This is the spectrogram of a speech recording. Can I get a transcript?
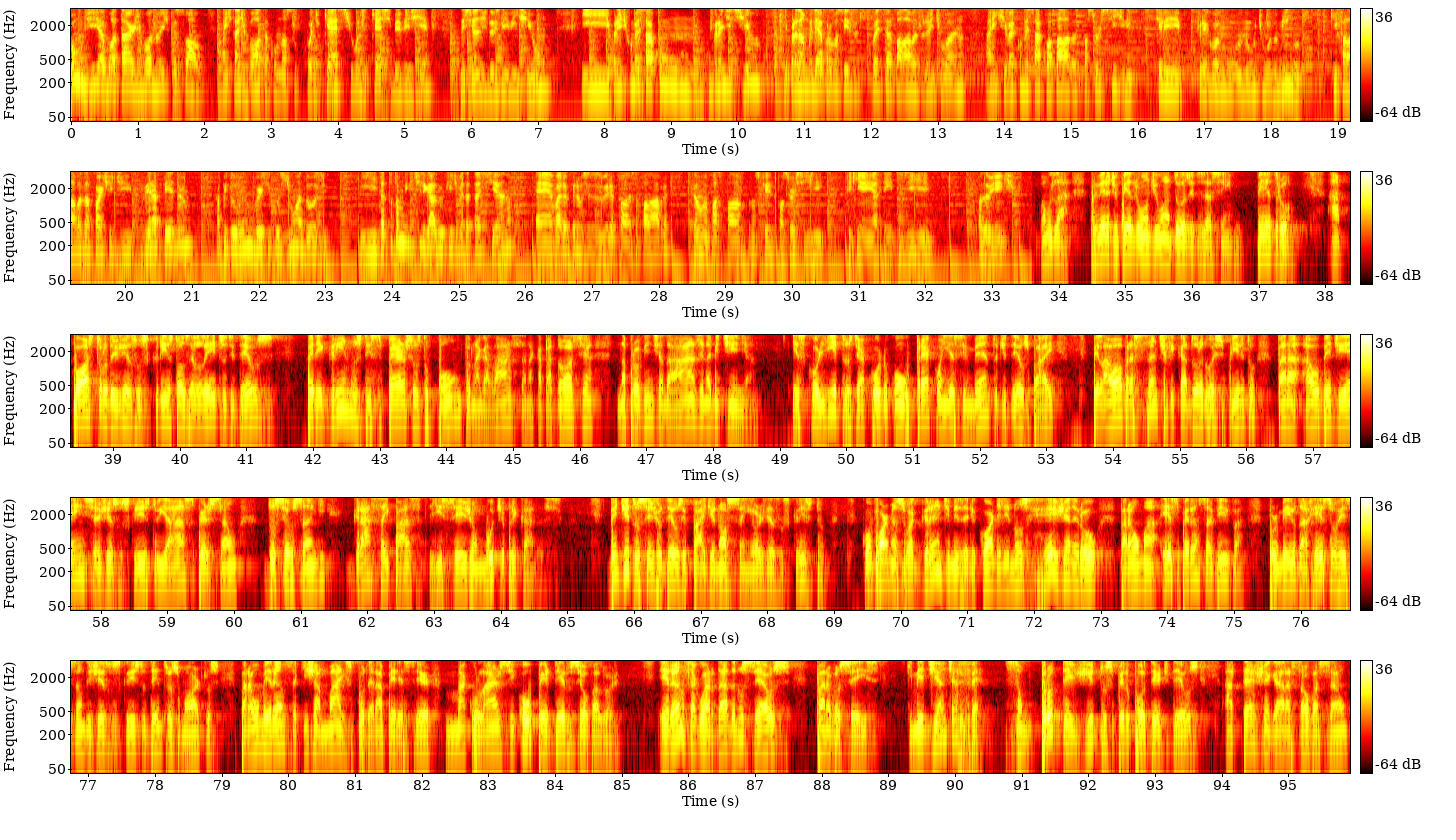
Bom dia, boa tarde, boa noite, pessoal. A gente está de volta com o nosso podcast Unicast BVG nesse ano de 2021. E para a gente começar com um, grande estilo e para dar uma ideia para vocês do que vai ser a palavra durante o ano, a gente vai começar com a palavra do pastor Sidney, que ele pregou no, no último domingo, que falava da parte de 1 Pedro, capítulo 1, versículos de 1 a 12. E tá totalmente ligado do que a gente vai tratar esse ano. É, vale a pena vocês ouvirem falar essa palavra. Então eu passo a palavra para o nosso querido pastor Sidney. Fiquem atentos e valeu, gente. Vamos lá. 1 de Pedro 1, de 1 a 12, diz assim: Pedro, apóstolo de Jesus Cristo aos eleitos de Deus, peregrinos dispersos do Ponto, na Galácia, na Capadócia, na província da Ásia e na Bitínia, escolhidos de acordo com o pré-conhecimento de Deus Pai pela obra santificadora do Espírito, para a obediência a Jesus Cristo e a aspersão do seu sangue, graça e paz lhe sejam multiplicadas. Bendito seja o Deus e Pai de nosso Senhor Jesus Cristo, conforme a sua grande misericórdia, ele nos regenerou para uma esperança viva, por meio da ressurreição de Jesus Cristo dentre os mortos para uma herança que jamais poderá perecer, macular-se ou perder o seu valor. Herança guardada nos céus para vocês, que mediante a fé são protegidos pelo poder de Deus até chegar à salvação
